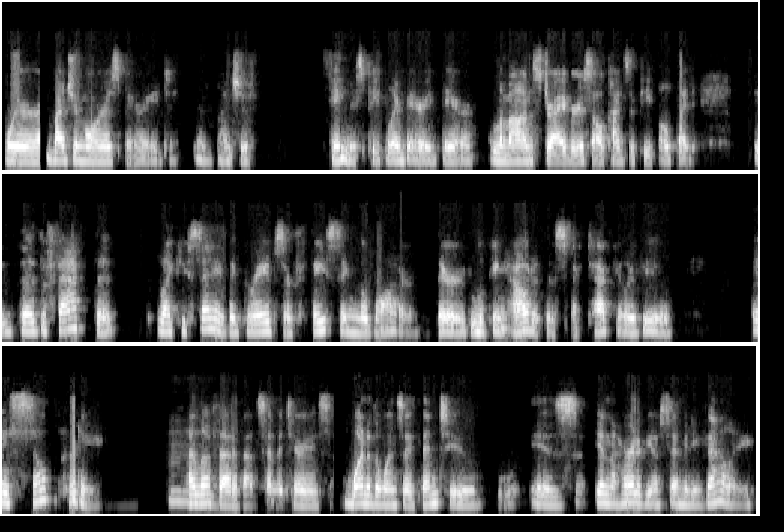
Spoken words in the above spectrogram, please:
where Moore is buried. A bunch of famous people are buried there, Le Mans drivers, all kinds of people. But the, the fact that, like you say, the graves are facing the water, they're looking out at this spectacular view, is so pretty. Mm-hmm. I love mm. that about cemeteries. One of the ones I've been to is in the heart of Yosemite Valley,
